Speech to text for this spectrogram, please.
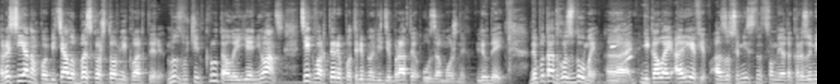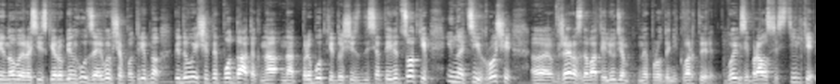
Росіянам пообіцяли безкоштовні квартири. Ну звучить круто, але є нюанс. Ці квартири потрібно відібрати у заможних людей. Депутат Госдуми е, Ніколай Арєфів, а за сумісництвом, я так розумію, новий російський Робін Гуд заявив, що потрібно підвищити податок на надприбутки до 60% і на ці гроші е, вже роздавати людям непродані квартири. Бо їх зібралося стільки,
